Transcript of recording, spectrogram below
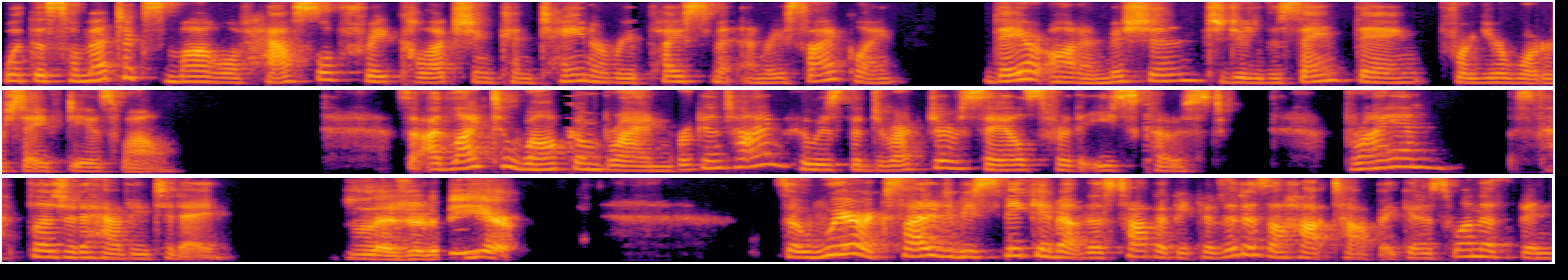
With the Solmetex model of hassle free collection container replacement and recycling, they are on a mission to do the same thing for your water safety as well. So I'd like to welcome Brian Mergentime, who is the Director of Sales for the East Coast. Brian, it's a pleasure to have you today. Pleasure to be here. So we're excited to be speaking about this topic because it is a hot topic and it's one that's been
